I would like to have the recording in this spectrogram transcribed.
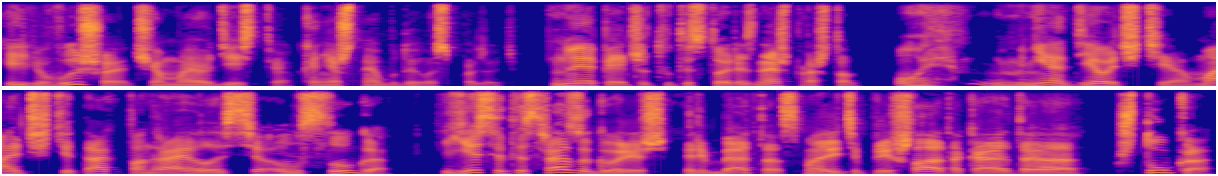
или выше, чем мое действие, конечно, я буду его использовать. Ну и опять же, тут история, знаешь, про что? Ой, мне, девочки, мальчики, так понравилась услуга. Если ты сразу говоришь, ребята, смотрите, пришла такая-то штука,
